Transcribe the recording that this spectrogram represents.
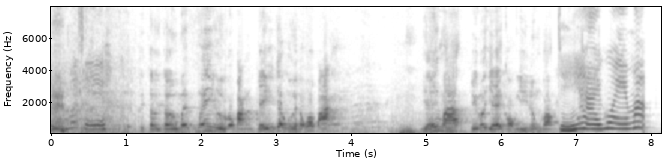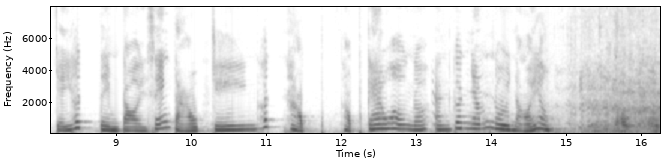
Không có xe. Thì từ từ mấy mấy người có bằng chỉ cho người không có bằng. Dễ mà chuyện đó dễ còn gì nữa không con? Chị hai của em á Chị thích tìm tòi sáng tạo. Chị thích học học cao hơn nữa. Anh có nhắm nuôi nổi không? Trời ơi.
